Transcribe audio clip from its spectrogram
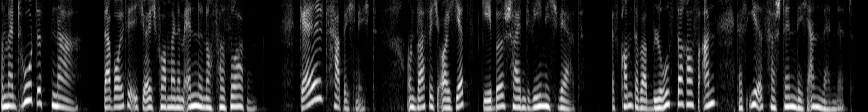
und mein Tod ist nah. Da wollte ich euch vor meinem Ende noch versorgen. Geld habe ich nicht, und was ich euch jetzt gebe, scheint wenig wert. Es kommt aber bloß darauf an, dass ihr es verständig anwendet.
